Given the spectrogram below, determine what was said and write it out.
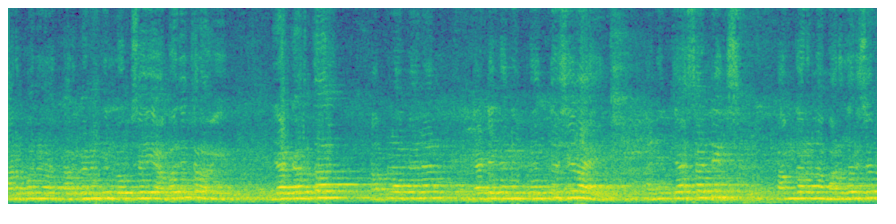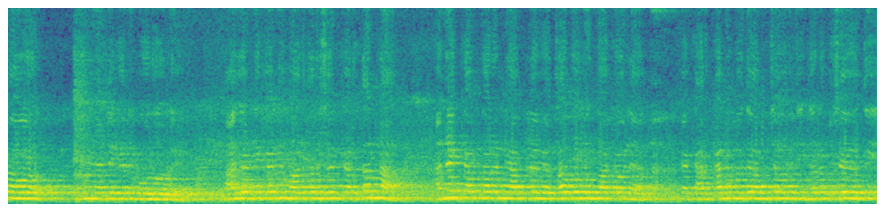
कारखान्या कारखान्यातील लोकशाही अबाधित राहावी. याकरता आपला पॅनल या ठिकाणी प्रयत्नशील आहे. आणि त्यासाठीच कामगारांना मार्गदर्शन व्हावं म्हणून या ठिकाणी बोलवलं आहे आज या ठिकाणी मार्गदर्शन करताना अनेक कामगारांनी आपल्या व्यथा बोलून दाखवल्या. त्या कारखान्यामध्ये आमच्यावर जी दडपशाही होती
